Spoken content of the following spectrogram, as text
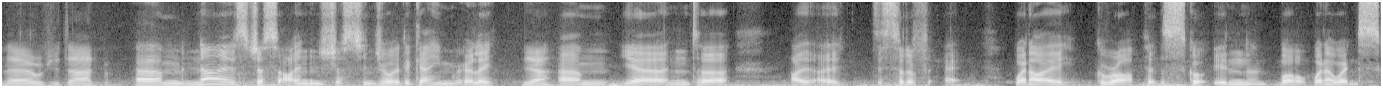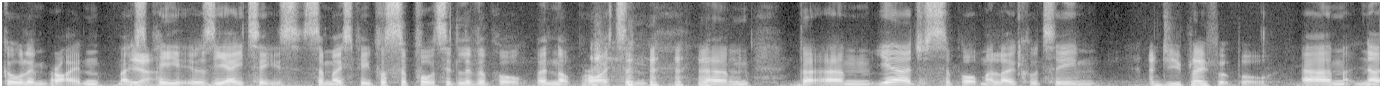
there with your dad? Um, no, it's just I just enjoy the game really. Yeah. Um, yeah, and uh, I, I just sort of eh, when I grew up at school in well when I went to school in Brighton, most Yeah. pe- it was the eighties, so most people supported Liverpool and not Brighton. um, but um, yeah, I just support my local team. And do you play football? Um, no,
